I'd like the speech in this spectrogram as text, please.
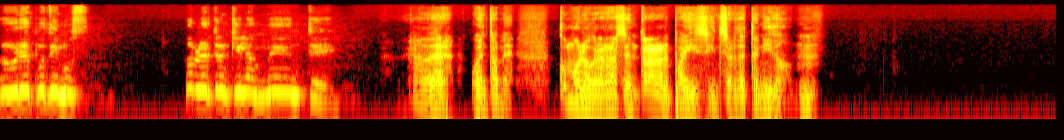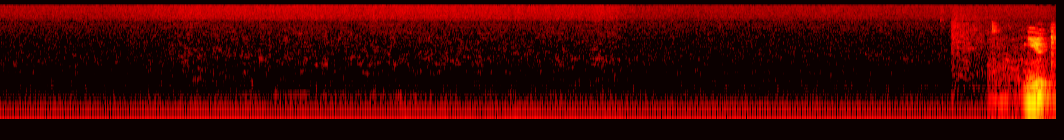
Ahora podemos hablar tranquilamente. A ver, cuéntame, ¿cómo lograrás entrar al país sin ser detenido? ¿Mm? Mute.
